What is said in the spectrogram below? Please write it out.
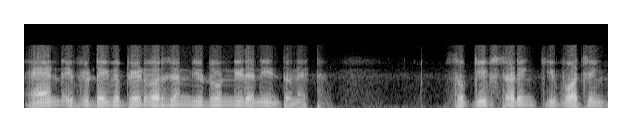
and if you take the paid version you don't need any internet. So keep studying, keep watching.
